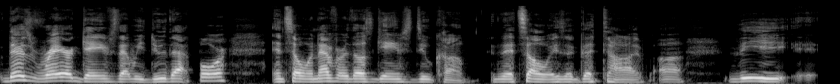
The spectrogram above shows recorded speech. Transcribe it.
there's rare games that we do that for. And so whenever those games do come, it's always a good time. Uh, the,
